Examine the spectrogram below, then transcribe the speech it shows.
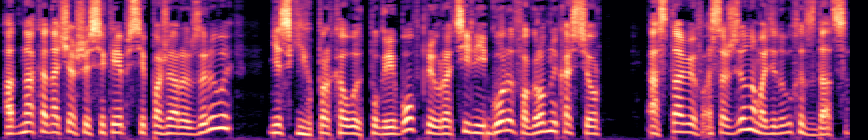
Однако начавшиеся крепости пожары и взрывы нескольких пороховых погребов превратили город в огромный костер, оставив осажденным один выход сдаться.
